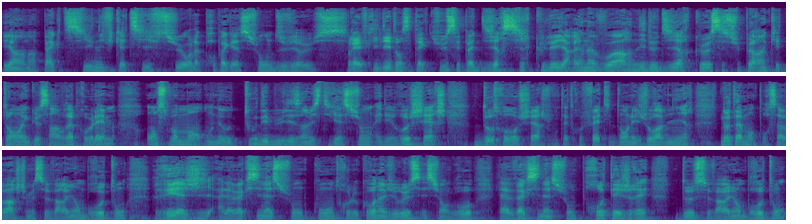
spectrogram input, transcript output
et a un impact significatif sur la propagation du virus. Bref, l'idée dans cette actu, c'est pas de dire circuler, y a rien à voir, ni de dire que c'est super inquiétant et que c'est un vrai problème. En ce moment, on est au tout début des investigations et des recherches. D'autres recherches vont être faites dans les jours à venir, notamment pour savoir si ce variant breton réagit à la vaccination contre le coronavirus et si en gros la vaccination protégerait de ce variant breton.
